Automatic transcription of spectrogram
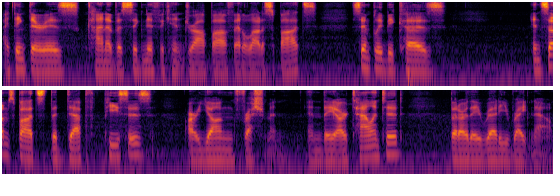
I think there is kind of a significant drop off at a lot of spots simply because in some spots the depth pieces are young freshmen and they are talented, but are they ready right now?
